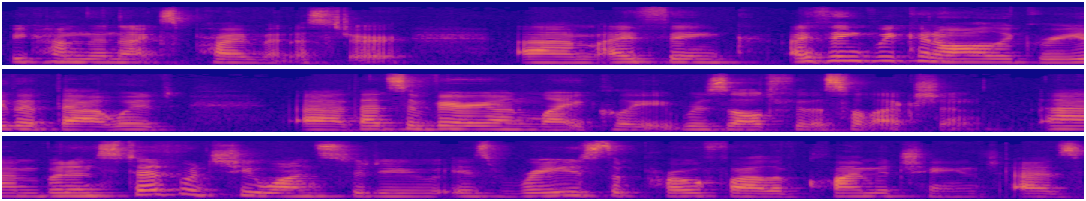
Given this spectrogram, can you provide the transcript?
become the next prime minister. Um, I think I think we can all agree that that would. Uh, that's a very unlikely result for this election. Um, but instead, what she wants to do is raise the profile of climate change as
